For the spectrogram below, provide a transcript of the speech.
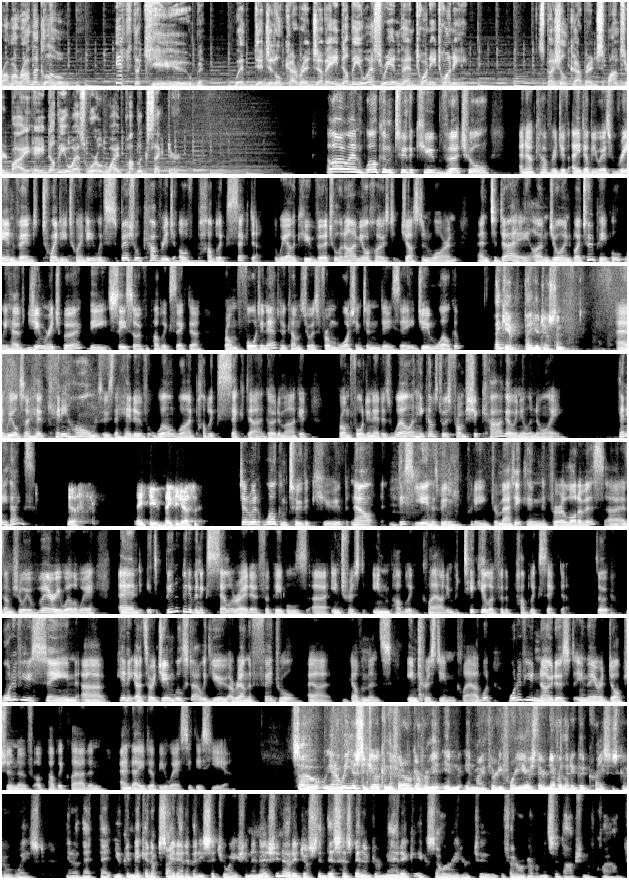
from around the globe. It's theCUBE, with digital coverage of AWS reInvent 2020. Special coverage sponsored by AWS Worldwide Public Sector. Hello and welcome to theCUBE Virtual and our coverage of AWS reInvent 2020 with special coverage of public sector. We are theCUBE Virtual and I'm your host, Justin Warren. And today I'm joined by two people. We have Jim Richberg, the CISO for public sector from Fortinet, who comes to us from Washington, DC. Jim, welcome. Thank you. Thank you, Justin. And we also have Kenny Holmes, who's the head of worldwide public sector go-to-market from Fortinet as well. And he comes to us from Chicago in Illinois. Kenny, thanks. Yes. Thank you. Thank you, Justin. Gentlemen, welcome to theCUBE. Now, this year has been pretty dramatic and for a lot of us, uh, as I'm sure you're very well aware, and it's been a bit of an accelerator for people's uh, interest in public cloud, in particular for the public sector. So what have you seen, uh, Kenny, uh, sorry, Jim, we'll start with you around the federal uh, government's interest in cloud. What, what have you noticed in their adoption of, of public cloud and, and AWS this year? So, you know, we used to joke in the federal government in, in my 34 years, they're never let a good crisis go to waste. You know, that, that you can make an upside out of any situation. And as you noted, Justin, this has been a dramatic accelerator to the federal government's adoption of cloud.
